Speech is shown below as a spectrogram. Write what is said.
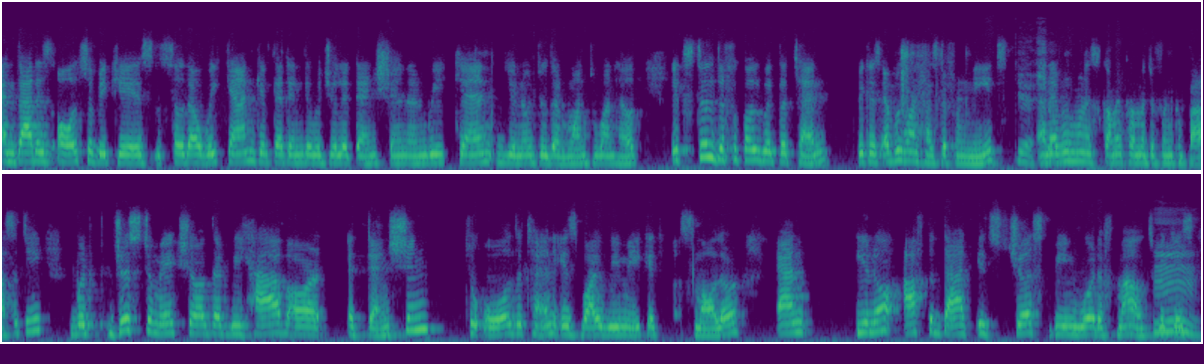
and that is also because so that we can give that individual attention and we can you know do that one-to-one help it's still difficult with the 10 because everyone has different needs yeah, and everyone is coming from a different capacity but just to make sure that we have our attention to all the 10 is why we make it smaller and you know after that it's just been word of mouth because mm.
